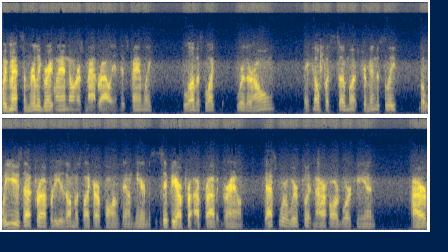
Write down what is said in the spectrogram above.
we've met some really great landowners. Matt Riley and his family love us like we're their own. They help us so much tremendously. But we use that property as almost like our farms down here in Mississippi, our our private ground. That's where we're putting our hard work in, our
